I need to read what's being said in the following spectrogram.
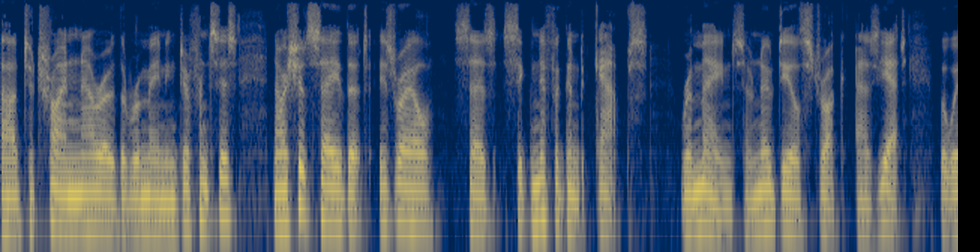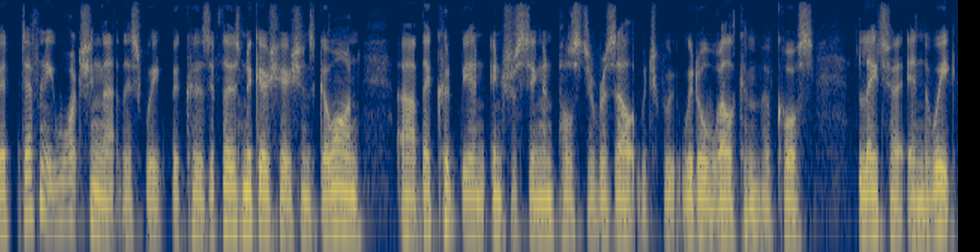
uh, to try and narrow the remaining differences. Now, I should say that Israel says significant gaps remain, so no deal struck as yet. But we're definitely watching that this week because if those negotiations go on, uh, there could be an interesting and positive result, which we'd all welcome, of course, later in the week.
